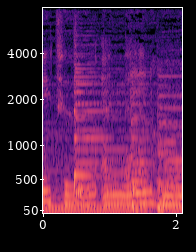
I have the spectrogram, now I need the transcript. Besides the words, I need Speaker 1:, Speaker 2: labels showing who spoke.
Speaker 1: Movie too, and then home.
